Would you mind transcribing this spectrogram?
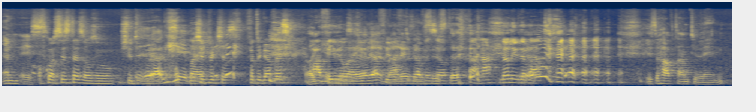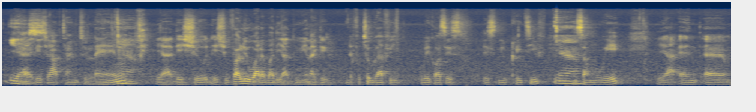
And Yes. of course, sisters also shoot. Yeah, okay, they shoot pictures. Photographers are females. my as well. They are younger female photographers. So, uh-huh. Don't leave them out. is to have time to learn. Yes. Yeah, they should have time to learn. Yeah. Yeah, they should they should value whatever they are doing, like the, the photography because it's it's lucrative Yeah. in some way. Yeah, and um,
